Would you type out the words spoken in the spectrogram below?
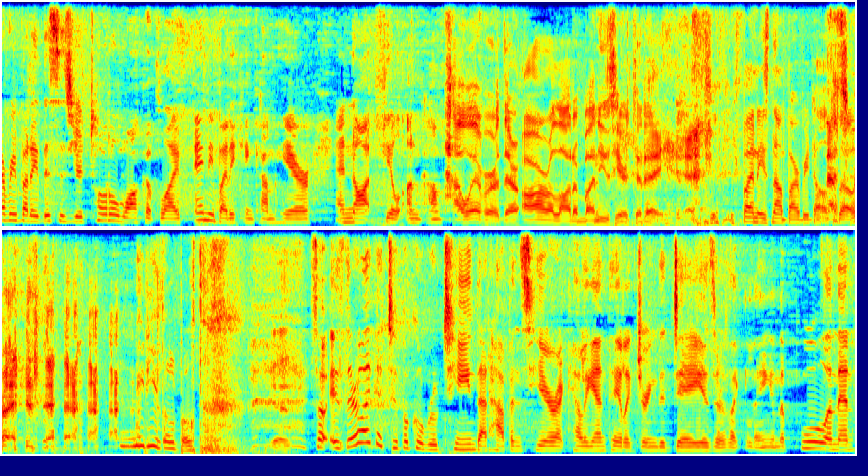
everybody. This is your total walk of life. Anybody can come here and not feel uncomfortable. However, there are a lot of bunnies here today. bunnies, not Barbie dolls, That's though. right. Maybe a little both. Yes. So, is there like a typical routine that happens here at Caliente, like during the day? Is there like laying in the pool, and then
